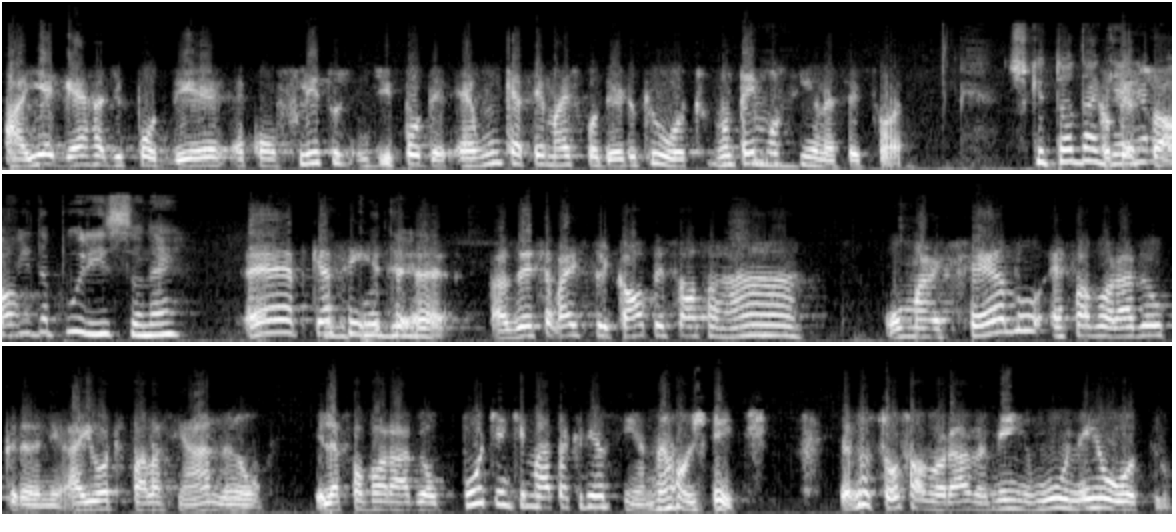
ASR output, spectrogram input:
Aí é guerra de poder, é conflito de poder. É um que quer ter mais poder do que o outro. Não tem Uhum. mocinho nessa história. Acho que toda Pro guerra pessoal- é movida por isso, né? É, porque Pelo assim, é, às vezes você vai explicar, o pessoal fala, ah, o Marcelo é favorável à Ucrânia. Aí outro fala assim, ah, não, ele é favorável ao Putin que mata a criancinha. Não, gente, eu não sou favorável a nenhum nem o outro.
